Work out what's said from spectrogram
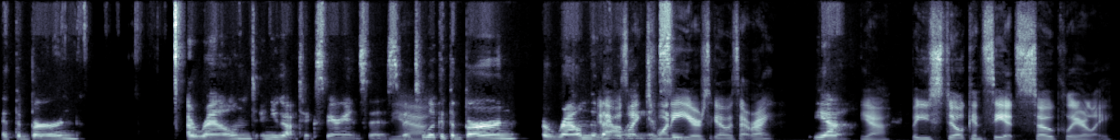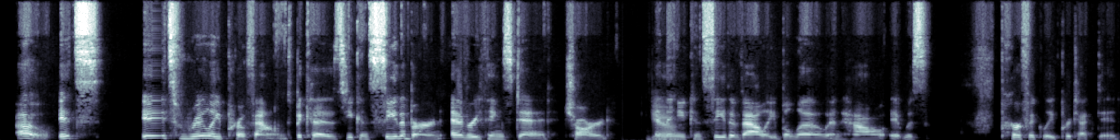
at the burn around and you got to experience this but to look at the burn around the And valley it was like 20 see- years ago. Is that right? yeah Yeah. But you still can see it so clearly. Oh, it's it's really profound because you can see the burn, everything's dead, charred, Yeah. and then you can see the valley below and how it was perfectly protected.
